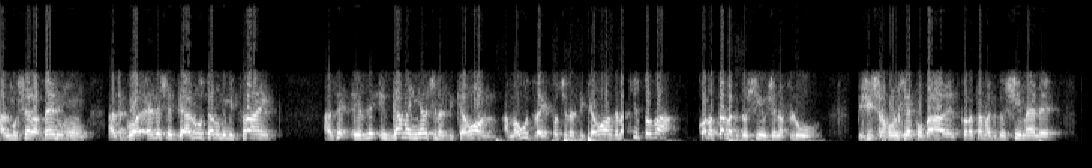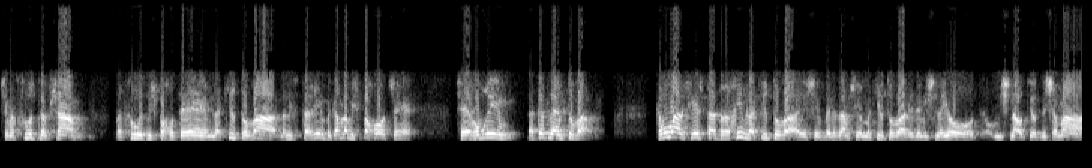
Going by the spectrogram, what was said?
על משה רבנו, על אלה שגאלו אותנו ממצרים. אז זה, זה, גם העניין של הזיכרון, המהות והיסוד של הזיכרון זה להכיר טובה. כל אותם הקדושים שנפלו בשביל שאנחנו נחיה פה בארץ, כל אותם הקדושים האלה שמסרו את נפשם, מסרו את משפחותיהם, להכיר טובה לנפטרים וגם למשפחות, שאיך אומרים, לתת להם טובה. כמובן שיש את הדרכים להכיר טובה, יש בן אדם שמכיר טובה על ידי משניות, או משנה אותיות נשמה,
